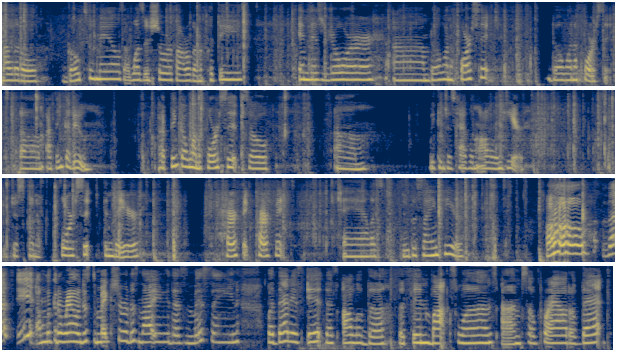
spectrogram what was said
my little go-to nails. I wasn't sure if I were going to put these in this drawer. Um, do I want to force it? Do I want to force it? Um, I think I do. I think I want to force it so um, we can just have them all in here. So we're just going to force it in there. Perfect, perfect. And let's do the same here. Oh, that's it. I'm looking around just to make sure there's not any that's missing. But that is it. That's all of the, the thin box ones. I'm so proud of that.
